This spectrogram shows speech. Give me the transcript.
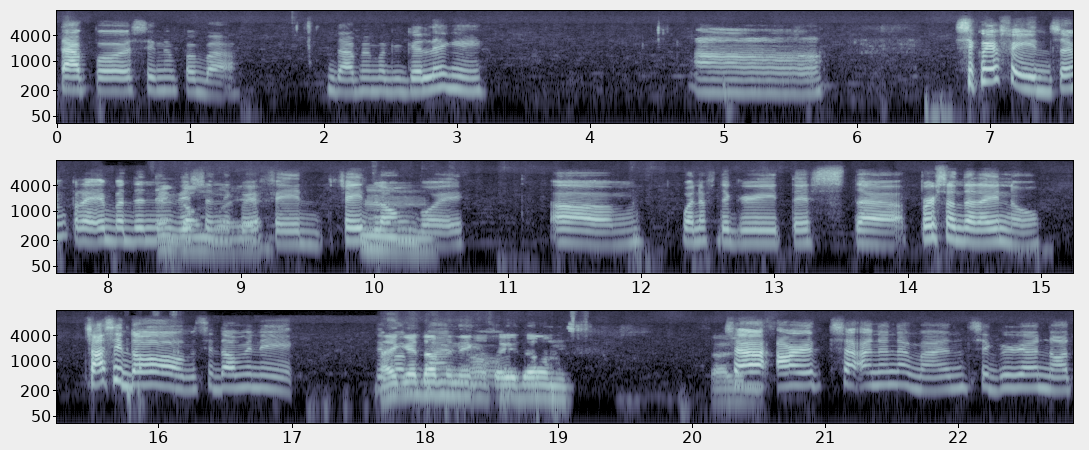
Tapos, sino pa ba? Ang dami magagaling eh. Ah, si Kuya Fade, siyempre, iba din yung vision ni Kuya yeah. Fade. Fade Mm. Longboy. Um, one of the greatest uh, person that I know. Tsaka si Dom, si Dominic. Hi, Kuya Dominic. Okay, Doms. Solid. Sa art, sa ano naman, siguro not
